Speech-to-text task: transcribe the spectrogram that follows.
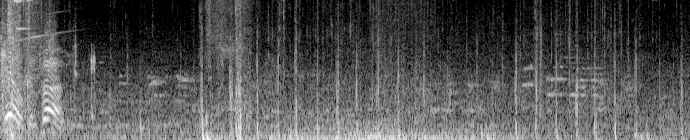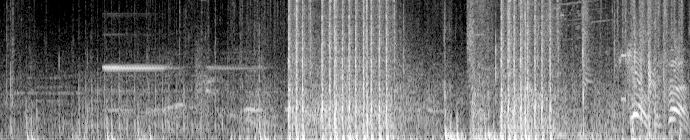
Kill confirmed. Kill confirmed.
